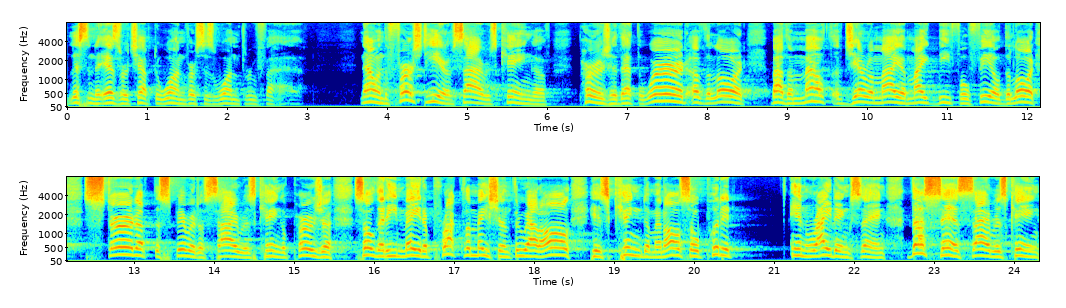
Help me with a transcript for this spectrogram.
Listen to Ezra chapter 1, verses 1 through 5. Now, in the first year of Cyrus, king of Persia, that the word of the Lord by the mouth of Jeremiah might be fulfilled. The Lord stirred up the spirit of Cyrus, king of Persia, so that he made a proclamation throughout all his kingdom and also put it in writing, saying, Thus says Cyrus, king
